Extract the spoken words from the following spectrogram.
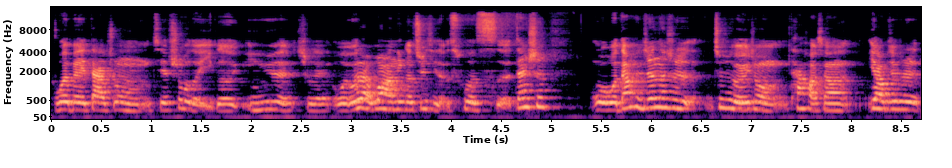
不会被大众接受的一个音乐之类的，我有点忘了那个具体的措辞，但是我我当时真的是就是有一种他好像要不就是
